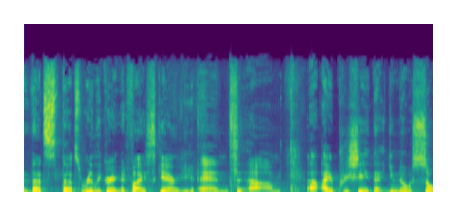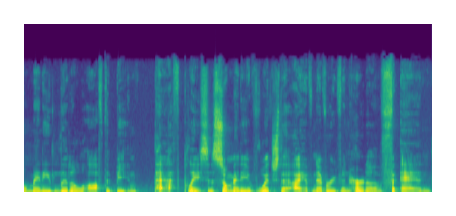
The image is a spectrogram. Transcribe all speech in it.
That's that's really great advice, Gary, and um, I appreciate that you know so many little off the beaten path places, so many of which that I have never even heard of. And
